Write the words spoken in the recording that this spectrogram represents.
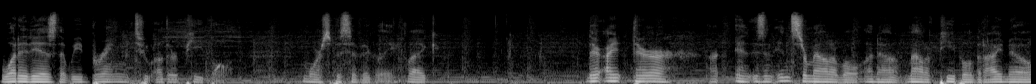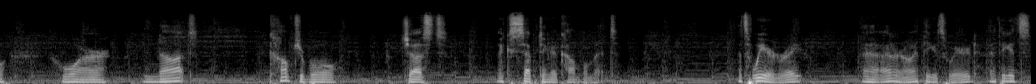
what it is that we bring to other people. More specifically, like there, I there are, is an insurmountable amount of people that I know who are not comfortable just accepting a compliment. That's weird, right? Uh, I don't know. I think it's weird. I think it's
